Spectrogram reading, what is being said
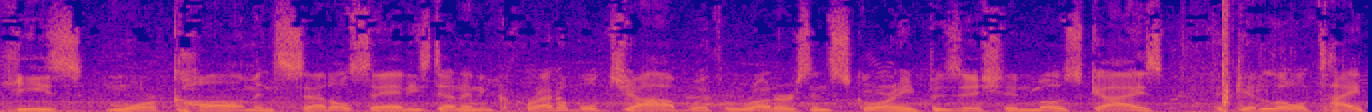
he's more calm and settles in. He's done an incredible job with runners in scoring position. Most guys that get a little tight.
